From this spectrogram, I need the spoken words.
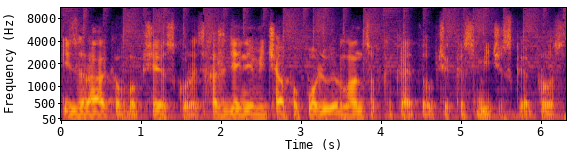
из раков, вообще скорость хождения мяча по полю ирландцев какая-то вообще космическая просто.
